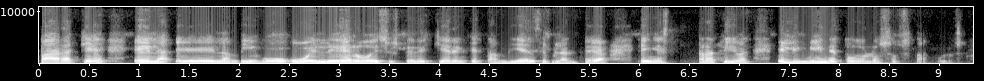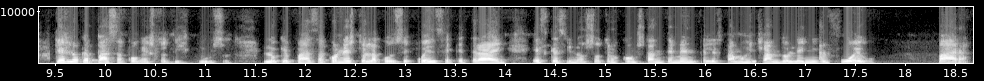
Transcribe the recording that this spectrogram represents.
para que el, amigo o el héroe, si ustedes quieren, que también se plantea en estas narrativas, elimine todos los obstáculos. ¿Qué es lo que pasa con estos discursos? Lo que pasa con esto, la consecuencia que traen es que si nosotros constantemente le estamos echando leña al fuego para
